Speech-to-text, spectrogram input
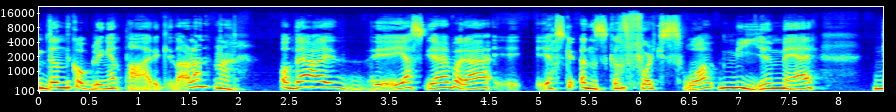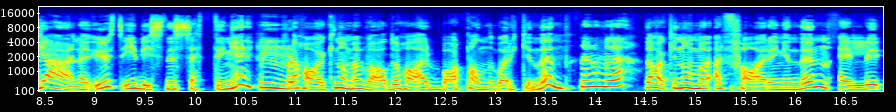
den koblingen er ikke der, da. Nei. Og det er jeg, jeg bare Jeg skulle ønske at folk så mye mer gærne ut i business-settinger. For det har jo ikke noe med hva du har bak pannebarken din. Det det. Det har ikke noe med erfaringen din eller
